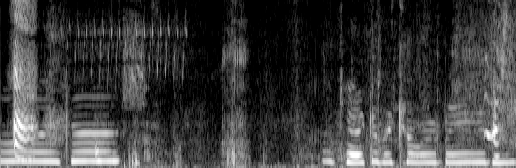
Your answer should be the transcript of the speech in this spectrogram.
Oh my gosh. Attack of the killer baby.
